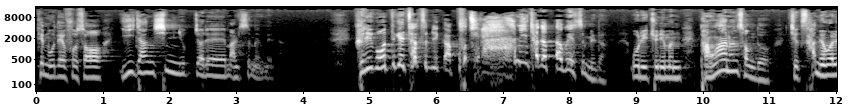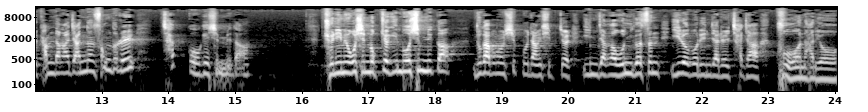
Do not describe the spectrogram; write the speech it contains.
디모데후서 2장 16절의 말씀입니다. 그리고 어떻게 찾습니까? 부지런히 찾았다고 했습니다. 우리 주님은 방황하는 성도, 즉 사명을 감당하지 않는 성도를 찾고 계십니다. 주님이 오신 목적이 무엇입니까? 누가 보면 19장 10절 인자가 온 것은 잃어버린 자를 찾아 구원하려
